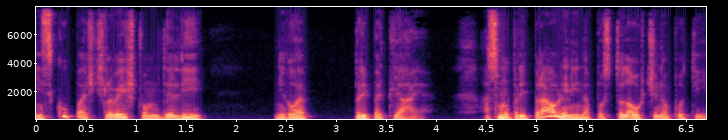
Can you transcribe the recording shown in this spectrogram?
in skupaj s človeštvom deli njegove pripetljaje. A smo pripravljeni na postolovščino poti,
